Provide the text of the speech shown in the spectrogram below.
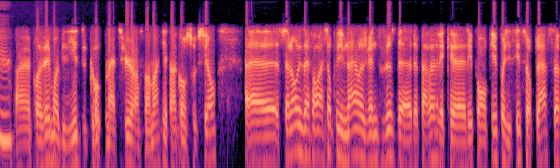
Mm. Un projet immobilier du groupe Mathieu en ce moment qui est en construction. Euh, selon les informations préliminaires, là, je viens tout juste de, de parler avec euh, les pompiers policiers sur place. là,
